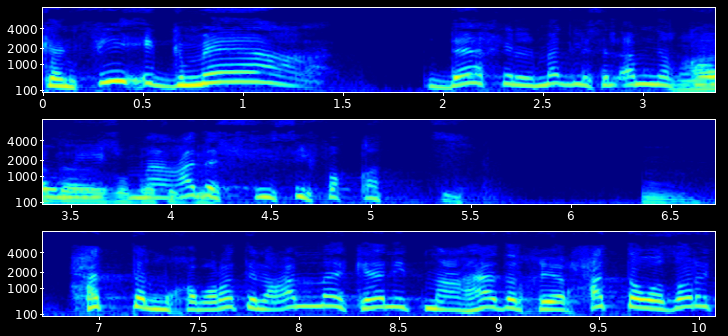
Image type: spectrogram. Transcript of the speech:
كان في إجماع داخل مجلس عدا القومي ما عدا. السيسي فقط حتى المخابرات العامة كانت مع هذا الخيار حتى وزارة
